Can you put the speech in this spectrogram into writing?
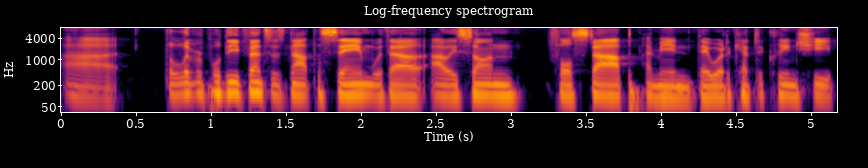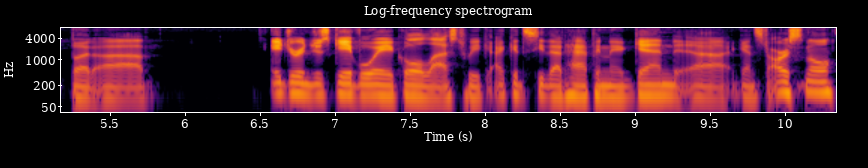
Uh, the Liverpool defense is not the same without Alisson. Full stop. I mean, they would have kept a clean sheet, but uh, Adrian just gave away a goal last week. I could see that happening again uh, against Arsenal.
